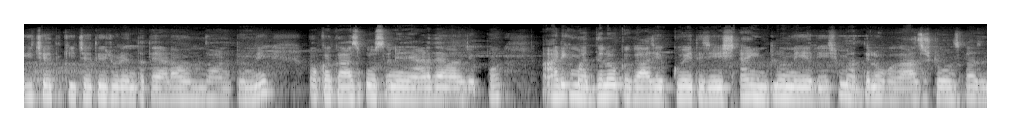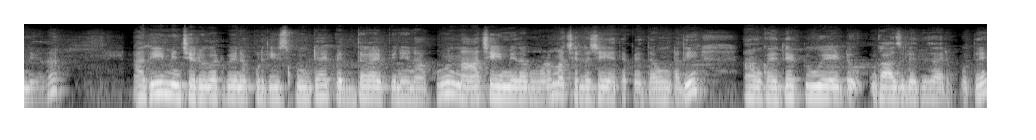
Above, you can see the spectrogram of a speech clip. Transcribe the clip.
ఈ చేతికి ఈ చేతికి చూడు ఎంత తేడా ఉందో అంటుంది. ఒక గాజు కోసం నేను ఏడదేవాలి చెప్పు. ఆడికి మధ్యలో ఒక గాజు ఎక్కువైతే చేసిన ఇంట్లో ఉన్నయ్యే తీసి మధ్యలో ఒక గాజు స్టోన్స్ గాజు ఉంది కదా. అది మేము చెరుగట్టు పోయినప్పుడు తీసుకుంటే అవి పెద్దగా అయిపోయినాయి నాకు. నా చేయి మీద కూడా మా చెల్ల చేయి అయితే పెద్దగా ఉంటుంది. ఆమెకైతే టూ ఎయిట్ గాజులు అయితే సరిపోతాయి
